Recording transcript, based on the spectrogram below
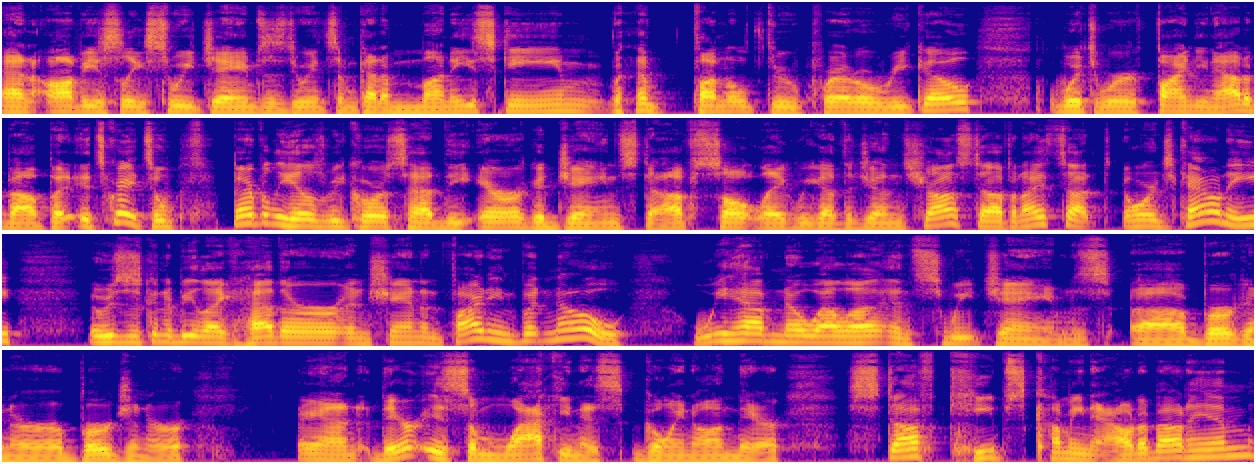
and obviously, Sweet James is doing some kind of money scheme funneled through Puerto Rico, which we're finding out about. But it's great. So, Beverly Hills, we, of course, had the Erika Jayne stuff. Salt Lake, we got the Jen Shah stuff. And I thought Orange County, it was just going to be like Heather and Shannon fighting. But no, we have Noella and Sweet James uh, Bergener or Bergener. And there is some wackiness going on there. Stuff keeps coming out about him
